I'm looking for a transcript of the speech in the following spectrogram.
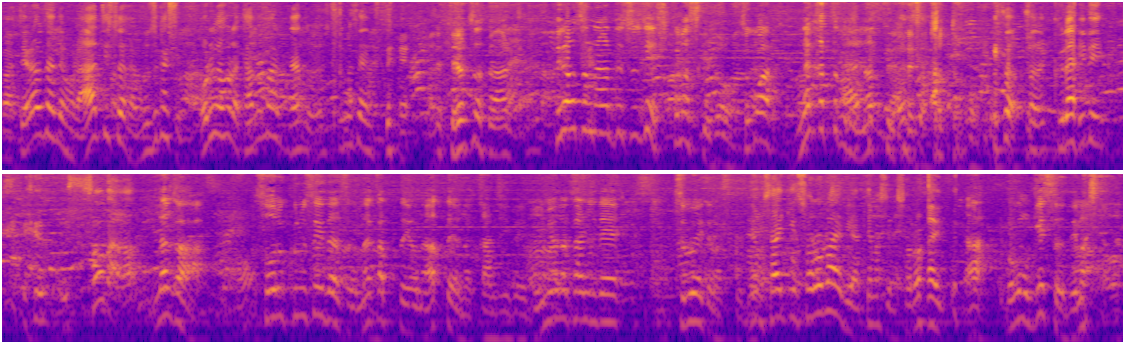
まあ、寺尾さんでもほらアーティストだから難しい。俺はほら頼まれてなんとすいませんっつってで寺尾さんのあれ寺尾さんのアーティスト自体知ってますけどそこはなかったことになってるんですよちょっと。そうその位で。そうだろ。なんかソウルクルセイダーズがなかったようなあったような感じで微妙な感じでつぶやいてますけど。でも最近ソロライブやってますよソロライブ。あ僕もゲストで出ました。はい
